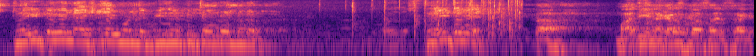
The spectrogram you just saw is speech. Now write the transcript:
ಸ್ಟ್ರೈಟ್ ಅವೇ ನ್ಯಾಷನಲ್ ಆಗಿ ಮಾಡಿದೆ Bidar to Chamarajanagar. Straight away ಮಾಜಿ ನಗರಸಭಾ ಸದಸ್ಯರಾಗಿ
